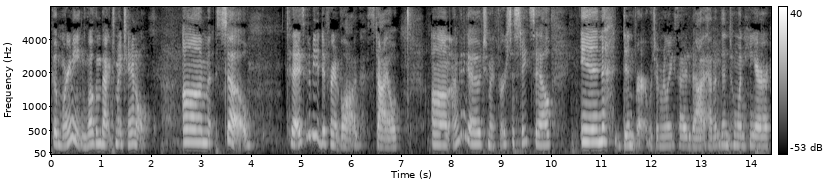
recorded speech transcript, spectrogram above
Good morning. Welcome back to my channel. Um, so today's gonna be a different vlog style. Um, I'm gonna go to my first estate sale in Denver, which I'm really excited about. I haven't been to one here.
